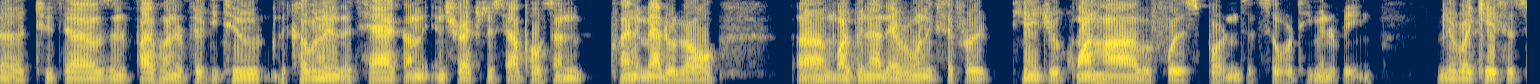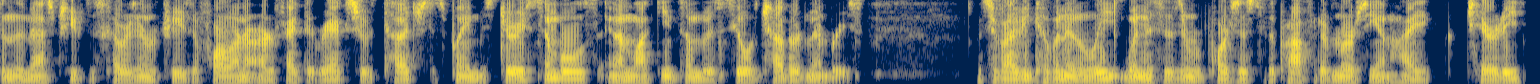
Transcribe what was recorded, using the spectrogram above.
uh, 2552, the Covenant attack on the insurrectionist outpost on planet Madrigal, um, wiping out everyone except for teenager Kwan Ha before the Spartans of Silver Team intervene. Nearby cave system, the Master Chief discovers and retrieves a Forerunner artifact that reacts to a touch, displaying mysterious symbols and unlocking some of his sealed childhood memories. The surviving Covenant elite witnesses and reports this to the Prophet of Mercy on High Charity.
